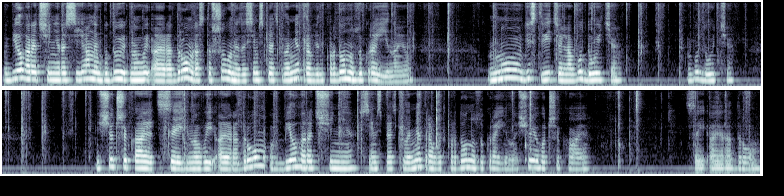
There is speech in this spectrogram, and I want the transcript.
У Білгородщині росіяни будують новий аеродром, розташований за 75 кілометрів від кордону з Україною. Ну, дійсно, будуйте. Будуйте. І що чекає цей новий аеродром в Білгородщині 75 кілометрів від кордону з Україною? Що його чекає? Цей аеродром.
